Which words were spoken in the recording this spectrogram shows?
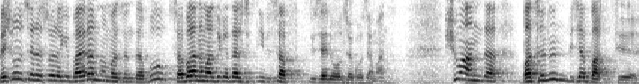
5-10 sene sonraki bayram namazında bu sabah namazı kadar ciddi bir saf düzeni olacak o zaman. Şu anda batının bize baktığı,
